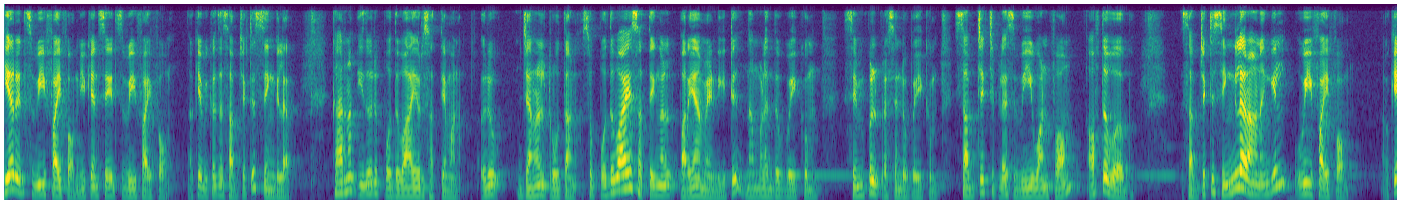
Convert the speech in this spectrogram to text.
here it's v5 form. You can say it's v5 form. Okay because the subject is singular. കാരണം ഇതൊരു പൊതുവായ ഒരു സത്യമാണ്. ഒരു ജനറൽ ട്രൂത്ത് ആണ്. സോ പൊതുവായ സത്യങ്ങൾ പറയാൻ വേണ്ടിയിട്ട് നമ്മൾ എന്ത് ഉപയോഗിക്കും? സിമ്പിൾ പ്രസന്റ് ഉപയോഗിക്കും. Subject plus V one form of the verb subject singular ആണെങ്കിൽ വി ഫൈവ് ഫോം ഓക്കെ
